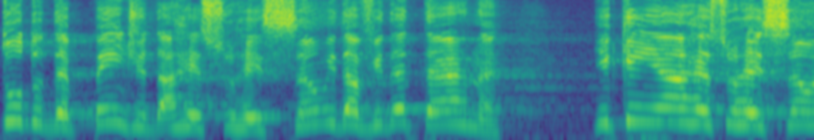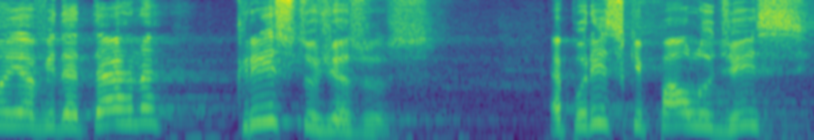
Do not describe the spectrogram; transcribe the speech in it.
Tudo depende da ressurreição e da vida eterna. E quem é a ressurreição e a vida eterna? Cristo Jesus. É por isso que Paulo disse:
